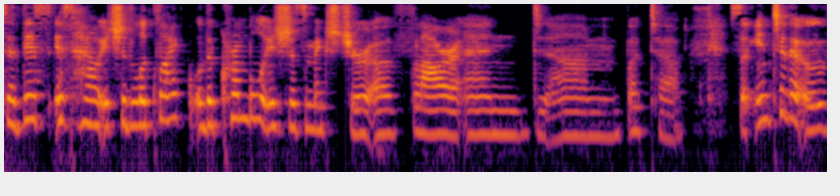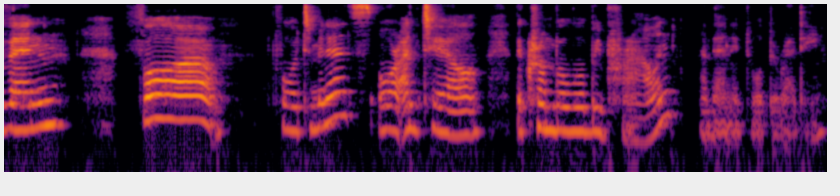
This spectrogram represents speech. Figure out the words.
so this is how it should look like. The crumble is just a mixture of flour and um, butter. So into the oven for 40 minutes or until the crumble will be brown and then it will be ready.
